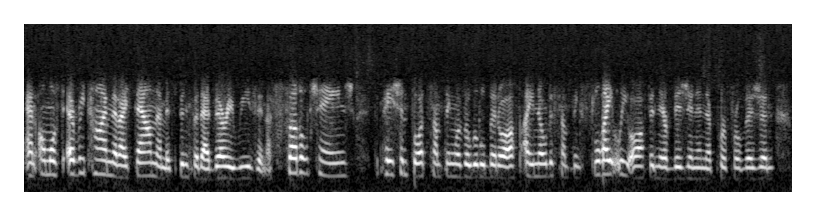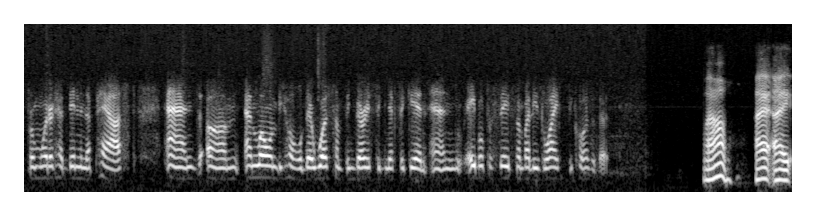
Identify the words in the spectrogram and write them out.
And almost every time that I found them, it's been for that very reason. A subtle change. The patient thought something was a little bit off. I noticed something slightly off in their vision, in their peripheral vision, from what it had been in the past. And um, and lo and behold, there was something very significant and able to save somebody's life because of it. Wow, I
